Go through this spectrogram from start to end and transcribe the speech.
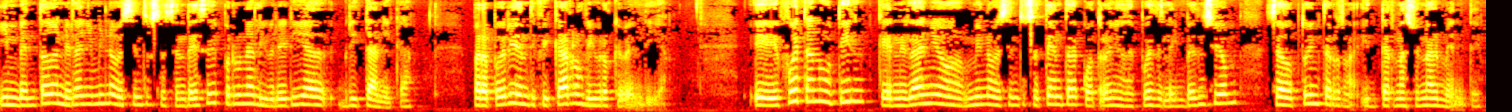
inventado en el año 1966 por una librería británica para poder identificar los libros que vendía. Eh, fue tan útil que en el año 1970, cuatro años después de la invención, se adoptó internacionalmente.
